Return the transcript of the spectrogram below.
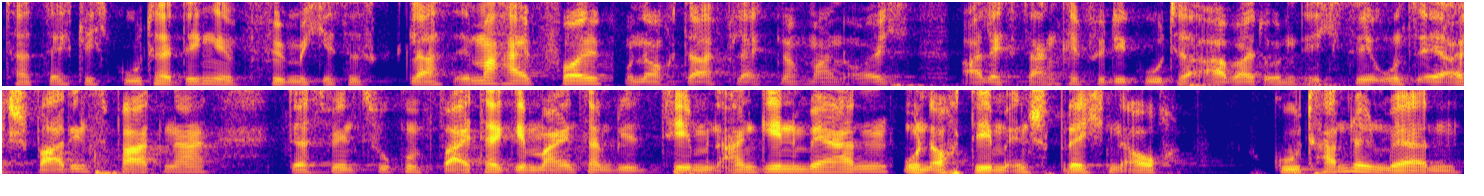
tatsächlich guter Dinge. Für mich ist das Glas immer halb voll und auch da vielleicht nochmal an euch. Alex, danke für die gute Arbeit und ich sehe uns eher als Sparingspartner, dass wir in Zukunft weiter gemeinsam die Themen angehen werden und auch dementsprechend auch gut handeln werden.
